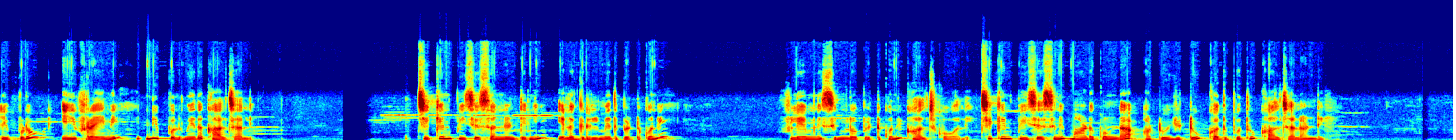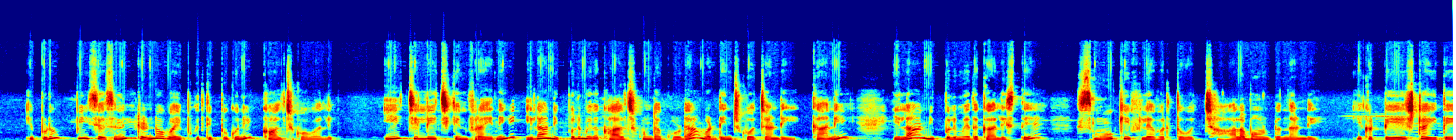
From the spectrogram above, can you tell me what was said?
ఇప్పుడు ఈ ఫ్రైని నిప్పుల మీద కాల్చాలి. చికెన్ పీసెస్ అన్నింటినీ ఇలా గ్రిల్ మీద పెట్టుకొని ఫ్లేమ్ని సిమ్లో పెట్టుకొని కాల్చుకోవాలి. చికెన్ పీసెస్ని మాడకుండా అటు ఇటు కదుపుతూ కాల్చాలండి. ఇప్పుడు పీసెస్ని రెండో వైపుకు తిప్పుకొని కాల్చుకోవాలి. ఈ చిల్లీ చికెన్ ఫ్రైని ఇలా నిప్పుల మీద కాల్చకుండా కూడా వడ్డించుకోవచ్చండి. కానీ ఇలా నిప్పుల మీద కాలిస్తే స్మోకీ ఫ్లేవర్తో చాలా బాగుంటుందండి. ఇక టేస్ట్ అయితే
